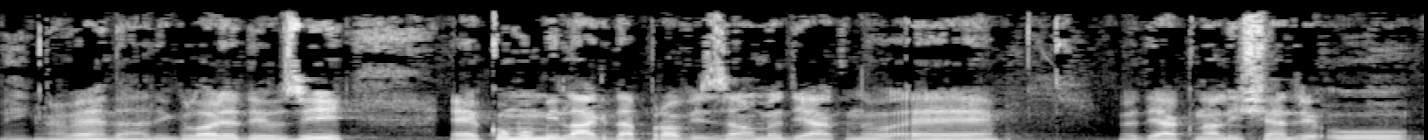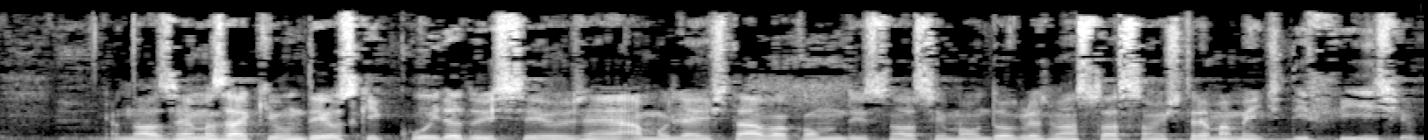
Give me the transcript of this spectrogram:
Amém? É verdade, glória a Deus. E é, como o milagre da provisão, meu diácono, é, meu diácono Alexandre, o nós vemos aqui um Deus que cuida dos seus, né? A mulher estava, como disse nosso irmão Douglas, numa situação extremamente difícil,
